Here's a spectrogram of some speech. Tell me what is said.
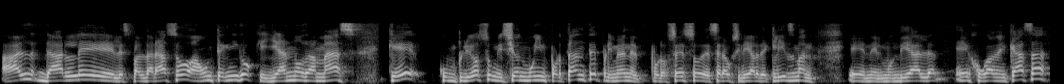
al darle el espaldarazo a un técnico que ya no da más, que cumplió su misión muy importante, primero en el proceso de ser auxiliar de Klinsmann en el Mundial eh, jugado en casa,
